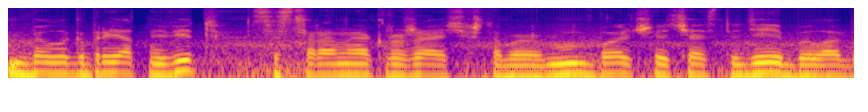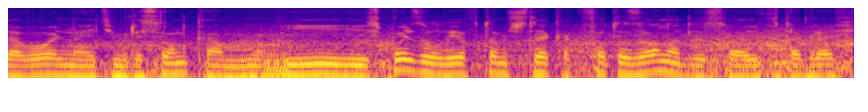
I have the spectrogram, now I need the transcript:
благоприятный вид со стороны окружающих, чтобы большая часть людей была довольна этим рисунком и использовала ее в том числе как фотозону для своих фотографий.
